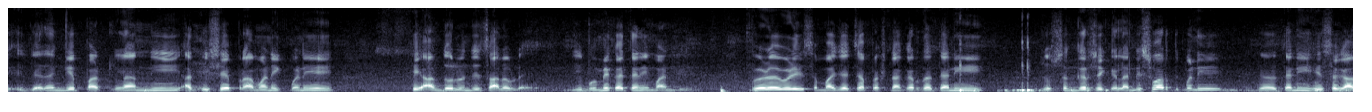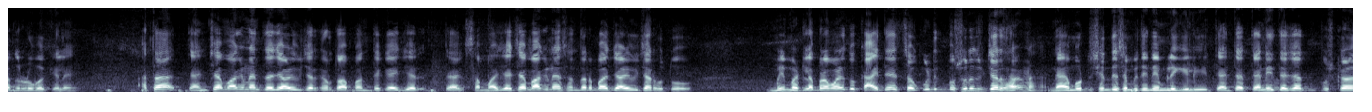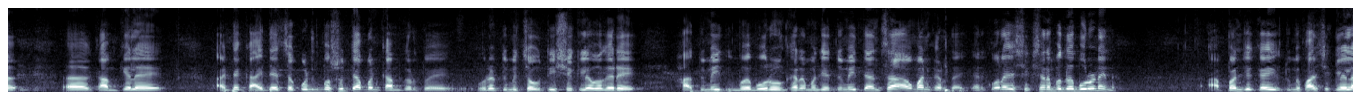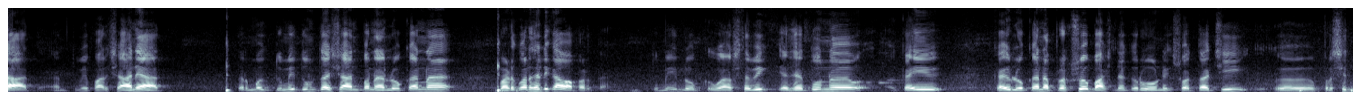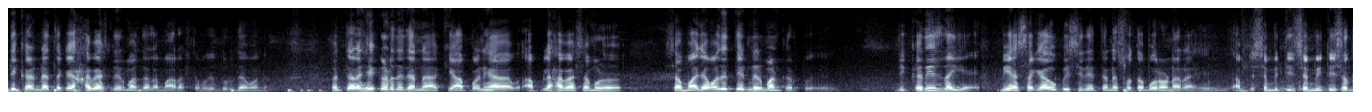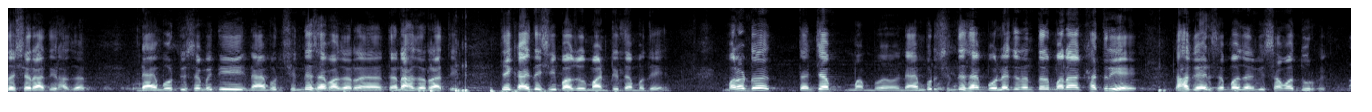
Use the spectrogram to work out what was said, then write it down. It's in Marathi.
जरंगे पाटलांनी अतिशय प्रामाणिकपणे हे आंदोलन जे चालवलं आहे जी भूमिका त्यांनी मांडली वेळोवेळी समाजाच्या प्रश्नाकरता त्यांनी जो संघर्ष केला निस्वार्थपणे त्यांनी हे सगळं आंदोलन उभं केलं आहे आता त्यांच्या मागण्यांचा ज्यावेळी विचार करतो आपण ते काही जर त्या समाजाच्या मागण्यासंदर्भात ज्यावेळी विचार होतो मी म्हटल्याप्रमाणे तो कायद्या चौकटीत बसूनच विचार झाला ना. न्यायमूर्ती शिंदे समिती नेमली गेली त्या त्यांनी त्याच्यात पुष्कळ काम केलं आहे आणि त्या कायद्या चौकटीत बसून ते आपण काम करतोय. उलट तुम्ही चौथी शिकले वगैरे हा तुम्ही ब- बोलून खरं म्हणजे तुम्ही त्यांचा अवमान करताय. आणि कोणाच्या शिक्षणाबद्दल बोलू नये ना. आपण जे काही तुम्ही फार शिकलेला आहात आणि तुम्ही फार शहाणे आहात तर मग तुम्ही तुमचा शहाणपणा लोकांना भडकवण्यासाठी का वापरता? तुम्ही लोक वास्तविक याच्यातून काही काही लोकांना प्रक्षोभ भाषणं करून एक स्वतःची प्रसिद्धी काढण्याचा काही हव्यास निर्माण झाला महाराष्ट्रामध्ये दुर्दैवानं. पण त्याला हे कळतं त्यांना की आपण ह्या आपल्या हव्यासामुळं समाजामध्ये ते निर्माण करतोय जी कधीच नाही आहे मी या सगळ्या ओबीसी नेत्यांना स्वतः बोलावणार आहे. आमची समिती समिती सदस्य राहतील हजर. न्यायमूर्ती समिती न्यायमूर्ती शिंदेसाहेब हजर त्यांना हजर राहतील. ते कायदेशीर बाजू मांडतील त्यामध्ये. मला वाटतं त्यांच्या म- म- न्यायमूर्ती शिंदेसाहेब बोलल्याच्या नंतर मला खात्री आहे का हा गैरसमज आणि संवाद दूर होईल.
